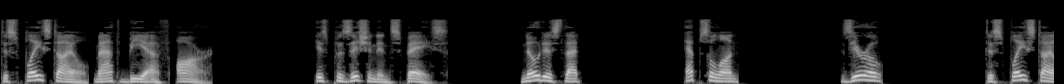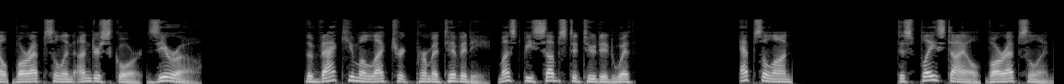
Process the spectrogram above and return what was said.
Display style math BF r is position in space. Notice that epsilon 0 display style var epsilon underscore 0 the vacuum electric permittivity must be substituted with epsilon display style var epsilon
